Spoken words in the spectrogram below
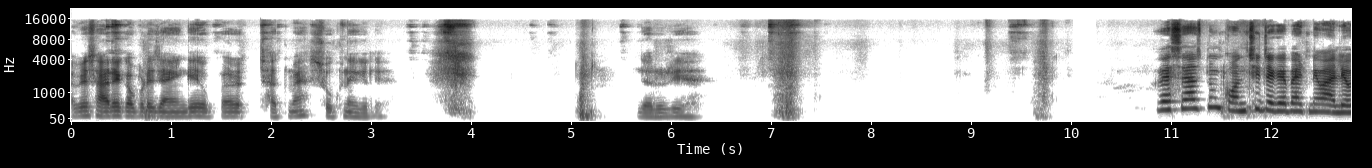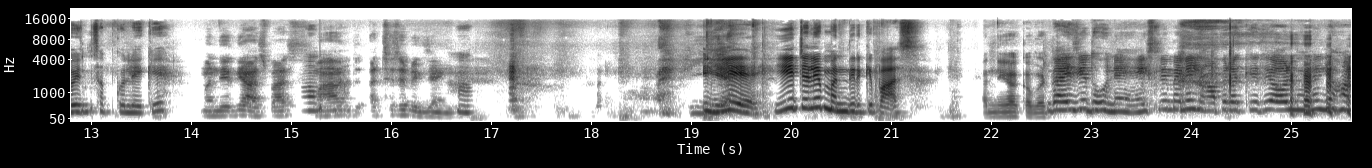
अब ये सारे कपड़े जाएँगे ऊपर छत में सूखने के लिए। ज़रूरी है। वैसे आज तुम कौन सी जगह बैठने वाले हो इन सबको लेके? मंदिर के आसपास हाँ। वहाँ अच्छे से बिक जाएँगे। हाँ। ये। ये चले मंदिर के पास। अन्नी का कबर्ड गाइस ये धोने हैं इसलिए मैंने यहाँ पे रखे थे और मैंने यहाँ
